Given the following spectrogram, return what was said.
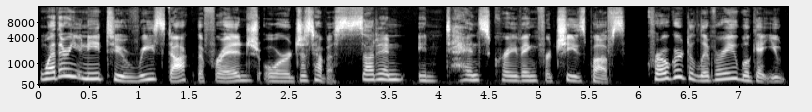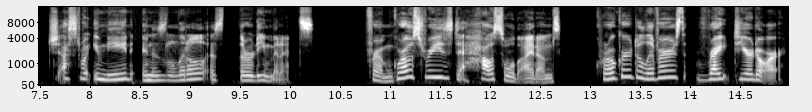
Whether you need to restock the fridge or just have a sudden, intense craving for cheese puffs, Kroger Delivery will get you just what you need in as little as 30 minutes. From groceries to household items, Kroger delivers right to your door.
